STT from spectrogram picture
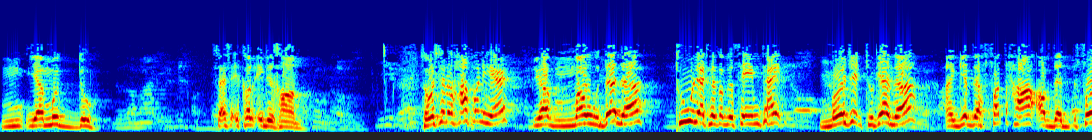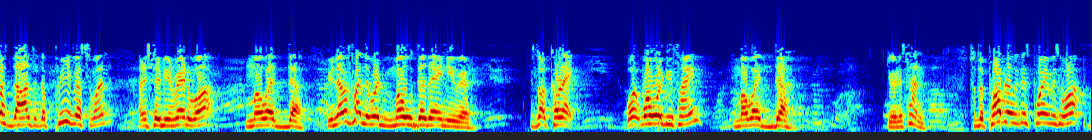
Yamuddu. So that's called idgham. So what's going to happen here? You have maudada, two letters of the same type, merge it together and give the fatha of the first dal to the previous one and it should be read what? Mawadda. You never find the word maudada anywhere. It's not correct. What, what word do you find? Mawadda. Do you understand? So the problem with this poem is what?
